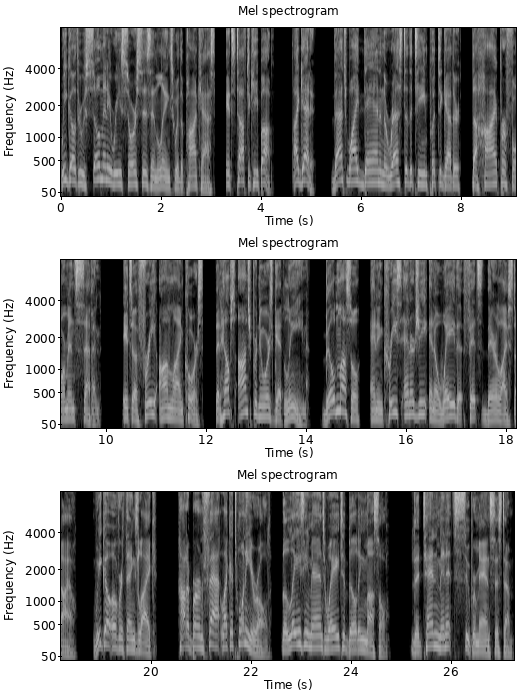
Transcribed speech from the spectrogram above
We go through so many resources and links with the podcast, it's tough to keep up. I get it. That's why Dan and the rest of the team put together the High Performance 7. It's a free online course that helps entrepreneurs get lean, build muscle, and increase energy in a way that fits their lifestyle. We go over things like how to burn fat like a 20 year old, the lazy man's way to building muscle, the 10 minute Superman system,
